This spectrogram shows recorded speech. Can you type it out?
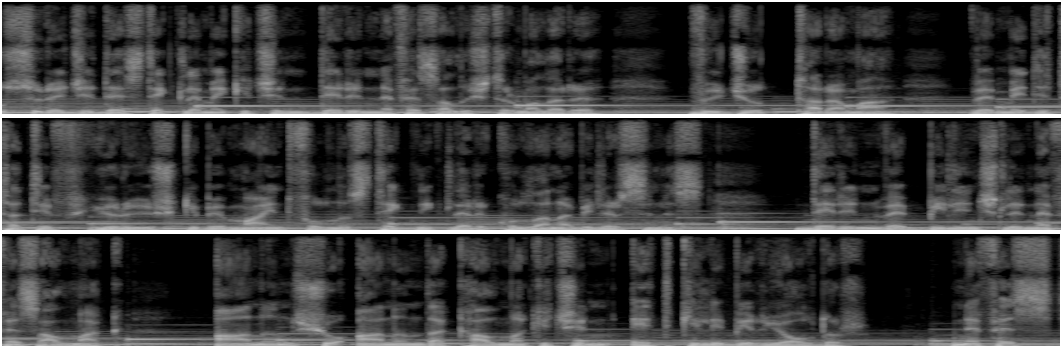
Bu süreci desteklemek için derin nefes alıştırmaları, vücut tarama ve meditatif yürüyüş gibi mindfulness teknikleri kullanabilirsiniz. Derin ve bilinçli nefes almak, anın şu anında kalmak için etkili bir yoldur. Nefes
